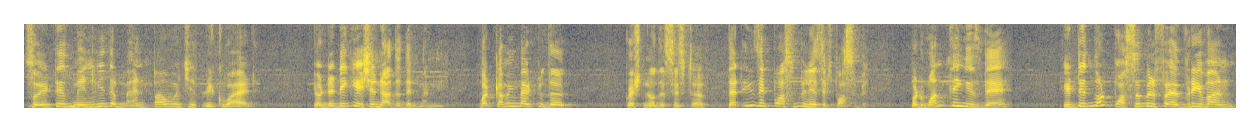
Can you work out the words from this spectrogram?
So it is mainly the manpower which is required, your dedication rather than money. But coming back to the question of the sister, that is it possible? Yes, it's possible. But one thing is there, it is not possible for everyone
